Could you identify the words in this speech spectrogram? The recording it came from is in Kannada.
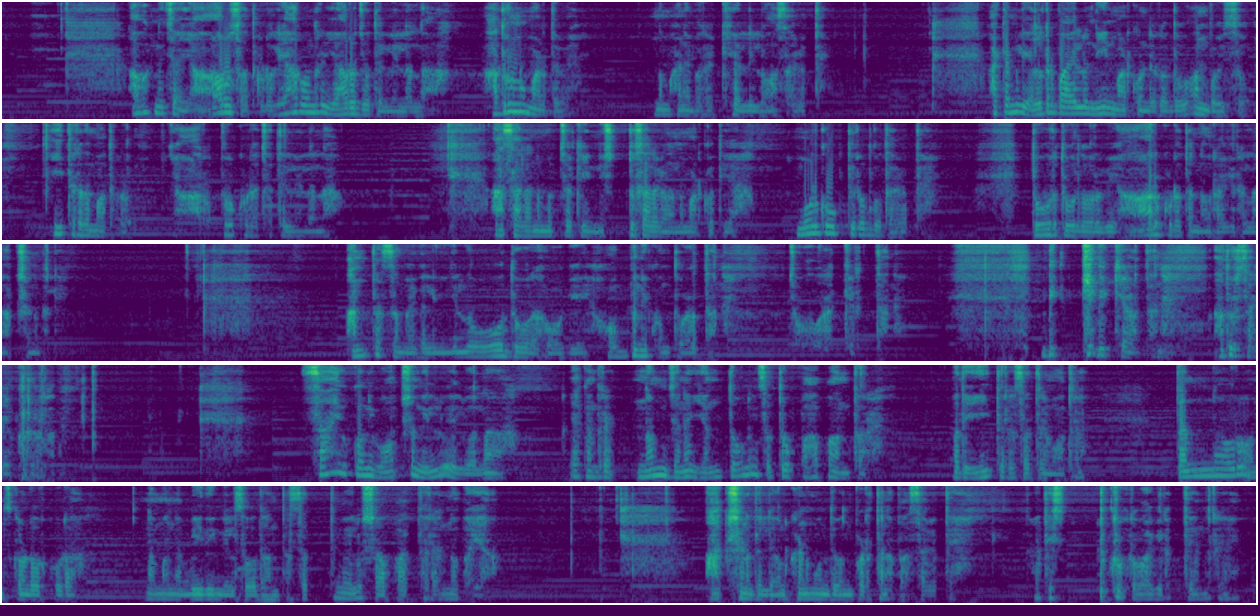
ಅವಾಗ ನಿಜ, ಯಾರೂ ಸಾಥ್ ಕೊಡೋಲ್ಲ. ಯಾರು ಅಂದರೆ ಯಾರೂ ಜೊತೆಲಿ ನಿಲ್ಲಲ್ಲ. ಆದ್ರೂ ಮಾಡ್ತೇವೆ. ನಮ್ಮ ಹಣೆ ಬರೋಕ್ಕೆ ಅಲ್ಲಿ ಲಾಸ್ ಆಗುತ್ತೆ. ಆ ಟೈಮಲ್ಲಿ ಎಲ್ಲರ ಬಾಯಲ್ಲೂ ನೀನು ಮಾಡ್ಕೊಂಡಿರೋದು ಅನುಭವಿಸು ಈ ಥರದ ಮಾತುಗಳು ಯಾರೊಬ್ಬರೂ ಕೂಡ ಜೊತೆಲಿ ನಿಲ್ಲಲ್ಲ. ಆ ಸಾಲನ ಮುಚ್ಚೋಕೆ ಇನ್ನಿಷ್ಟು ಸಾಲಗಳನ್ನು ಮಾಡ್ಕೋತೀಯ? ಮುಳುಗೋಗ್ತಿರೋದು ಗೊತ್ತಾಗುತ್ತೆ. ದೂರ ದೂರದವ್ರಿಗೆ ಯಾರು ಕೂಡ ತನ್ನವರಾಗಿರಲ್ಲ ಆ ಕ್ಷಣದಲ್ಲಿ. ಅಂಥ ಸಮಯದಲ್ಲಿ ಎಲ್ಲೋ ದೂರ ಹೋಗಿ ಒಬ್ಬನೇ ಕುಂತು ಅಳ್ತಾನೆ. ಜೋರಾಗಿರ್ತಾನೆ. ಬಿಕ್ಕಿ ಬಿಕ್ಕಿ ಅಳ್ತಾನೆ. ಆದರೂ ಸಾಯೋಕ್ಕಾಗಲ್ಲ. ಸಾಯೋಕೆ ಅವನಿಗೆ ಆಪ್ಷನ್ ಇಲ್ಲೂ ಇಲ್ವಲ್ಲ? ಯಾಕಂದರೆ ನಮ್ಮ ಜನ ಎಂಥವನೇ ಸತ್ರು ಪಾಪ ಅಂತಾರೆ. ಅದೇ ಈ ಥರ ಸತ್ರೆ ಮಾತ್ರ. ತನ್ನವರು ಅನ್ಸ್ಕೊಂಡವ್ರು ಕೂಡ ನಮ್ಮನ್ನು ಬೀದಿಗೆ ನಿಲ್ಲಿಸೋದ ಅಂತ ಸತ್ತ ಮೇಲೂ ಶಾಪ ಹಾಕ್ತಾರೆ ಅನ್ನೋ ಭಯ. ಆ ಕ್ಷಣದಲ್ಲಿ ಅವನ ಕಣ್ಮುಂದೆ ಒಂದು ಬಡತನ ಪಾಸಾಗುತ್ತೆ ಅದೆಷ್ಟು ಕ್ರೂರವಾಗಿರುತ್ತೆ ಅಂದರೆ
